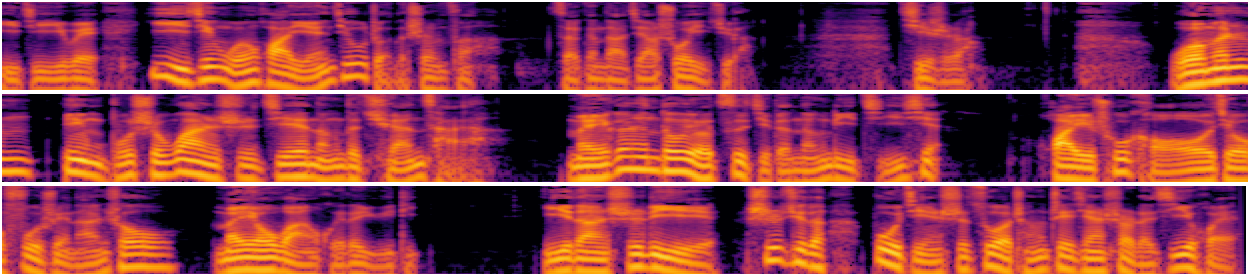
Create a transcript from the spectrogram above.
以及一位易经文化研究者的身份，再跟大家说一句啊，其实啊，我们并不是万事皆能的全才啊，每个人都有自己的能力极限，话一出口就覆水难收，没有挽回的余地。一旦失利，失去的不仅是做成这件事的机会，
